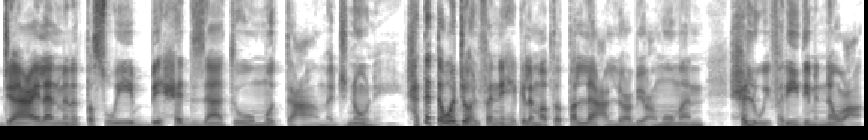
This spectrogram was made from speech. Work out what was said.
جاعل كاملا من التصويب بحد ذاته متعة مجنونة. حتى التوجه الفني هيك لما بتطلع على اللعبة عموما حلوة فريدة من نوعها.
